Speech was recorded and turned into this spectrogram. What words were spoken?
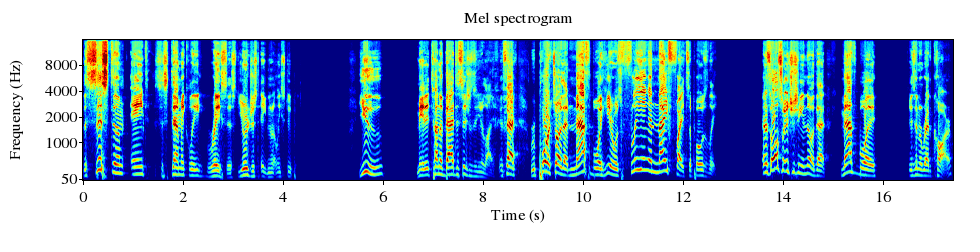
The system ain't systemically racist. You're just ignorantly stupid. You made a ton of bad decisions in your life. In fact, reports are that Math Boy here was fleeing a knife fight, supposedly. And it's also interesting to know that Math Boy is in a red car.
